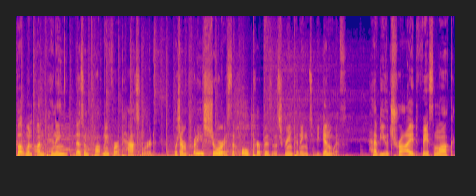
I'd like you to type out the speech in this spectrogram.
but when unpinning, it doesn't prompt me for a password, which I'm pretty sure is the whole purpose of screen pinning to begin with. Have you tried Face Unlock?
